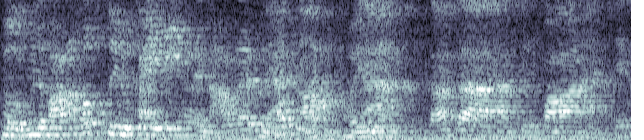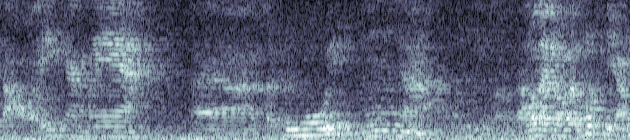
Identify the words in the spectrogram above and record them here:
Thường Singapore nó sốt tiêu cay đen này nọ đây mình dạ sốt đó dạ. nè sốt Singapore nè trái tỏi ngăn me à, sốt trứng muối Ừ. đây gọi là sốt gì anh?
